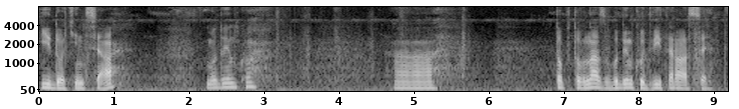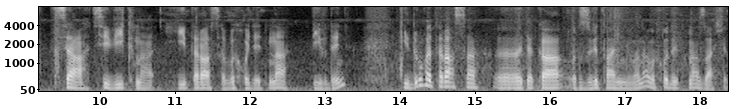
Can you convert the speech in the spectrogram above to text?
і до кінця будинку. А, Тобто в нас в будинку дві тераси. Ця, ці вікна і тераса виходять на південь. І друга тераса, е, яка з вітальні, вона виходить на захід.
